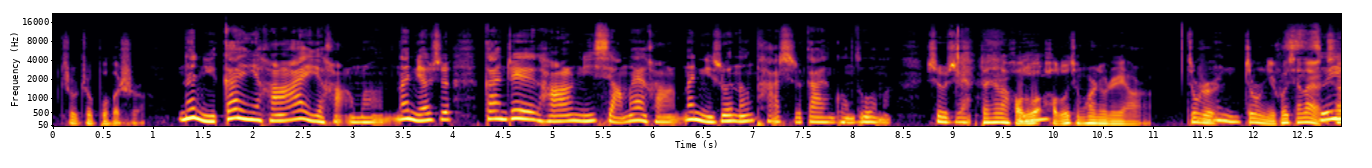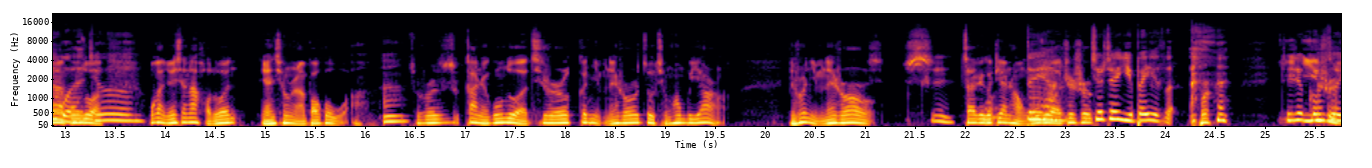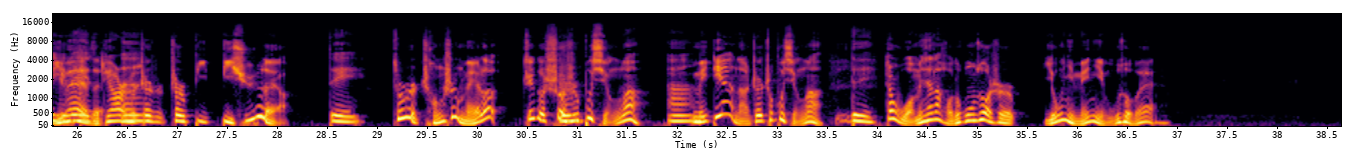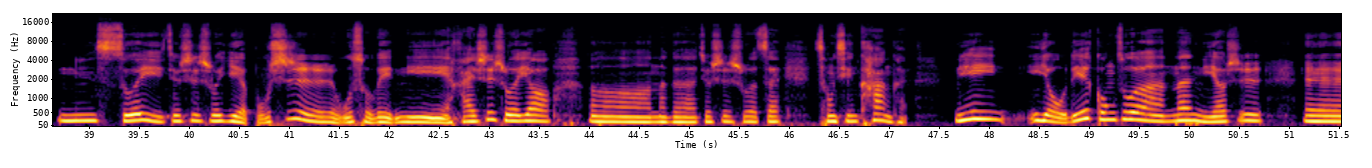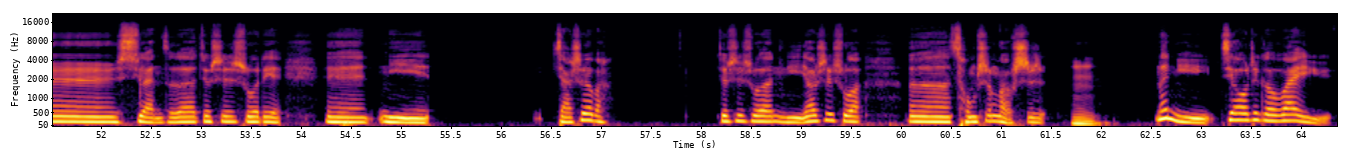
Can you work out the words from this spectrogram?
这这不合适。那你干一行爱一行嘛？那你要是干这行，你想那行，那你说能踏实干工作吗？是不是？但现在好多好多情况就这样啊，就是就是你说现在现在工作，我感觉现在好多年轻人啊，包括我，嗯，就说是干这工作，其实跟你们那时候就情况不一样了。你说你们那时候是。在这个电厂工作，这是就这一辈子，不是 这就一工作是一辈一辈子。第二是嗯。这是这是必必须的呀，对。就是城市没了，这个设施嗯不行啊，啊，没电呢，这这不行啊。对，但是我们现在好多工作是有你没你无所谓，嗯，所以就是说也不是无所谓，你还是说要，嗯、那个就是说再重新看看。你有的工作，那你要是，嗯、选择就是说的，嗯、你假设吧，就是说你要是说，嗯、从事老师，嗯那你教这个外语，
